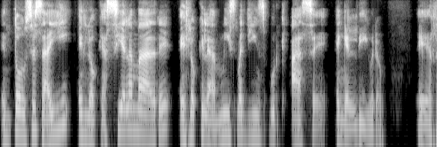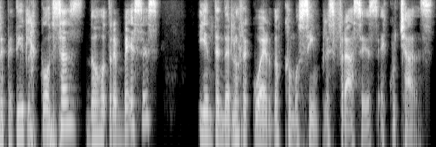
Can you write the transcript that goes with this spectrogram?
Entonces ahí en lo que hacía la madre es lo que la misma Ginsburg hace en el libro. Eh, repetir las cosas dos o tres veces y entender los recuerdos como simples frases escuchadas.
